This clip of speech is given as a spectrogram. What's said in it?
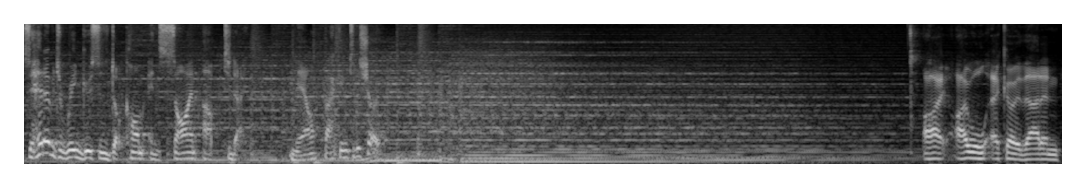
So head over to reedgoosens.com and sign up today. Now, back into the show. I, I will echo that. And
